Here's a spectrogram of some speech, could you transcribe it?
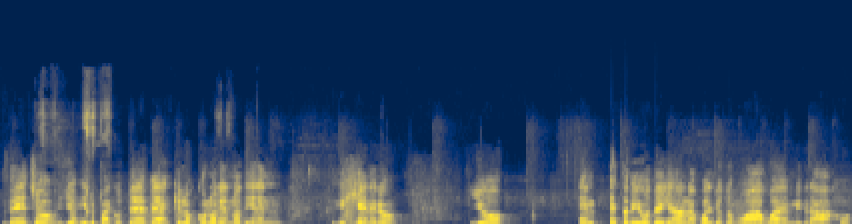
De hecho, yo, y para que ustedes vean que los colores no tienen género, yo, en esta es mi botella en la cual yo tomo agua en mi trabajo.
